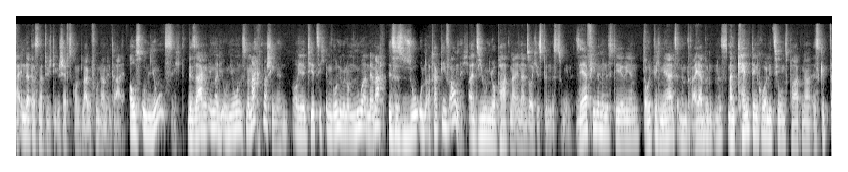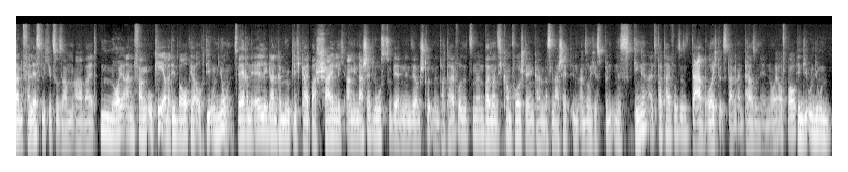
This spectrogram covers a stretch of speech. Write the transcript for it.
verändert das natürlich die Geschäftsgrundlage fundamental. Aus Unionssicht, wir sagen immer, die Union ist eine Machtmaschine, orientiert sich im Grunde genommen nur an der Macht, ist es so unattraktiv auch nicht, als Juniorpartner in ein solches Bündnis zu gehen. Sehr viele Ministerien, deutlich mehr als in einem Dreierbündnis. Man kennt den Koalitionspartner, es gibt da eine verlässliche Zusammenarbeit. Ein Neuanfang, okay, aber den braucht ja auch die Union. Es wäre eine elegante Möglichkeit, wahrscheinlich Armin Laschet loszuwerden, den sehr umstrittenen Parteivorsitzenden, weil man sich kaum vorstellen kann, dass Laschet in ein solches Bündnis ginge als Parteivorsitzender da bräuchte es dann einen personellen Neuaufbau, den die Union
